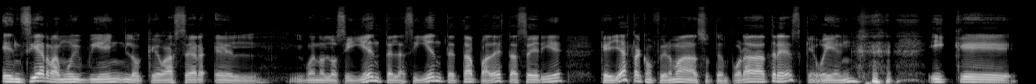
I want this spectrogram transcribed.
encierra muy bien lo que va a ser el, bueno, lo siguiente, la siguiente etapa de esta serie, que ya está confirmada su temporada 3, que bien, y que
